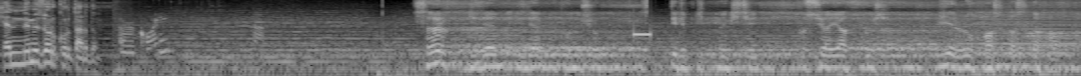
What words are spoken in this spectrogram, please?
Kendimi zor kurtardım. Sırf gizemli gizemli konuşup dirip gitmek için pusuya yatmış bir ruh hastası daha.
